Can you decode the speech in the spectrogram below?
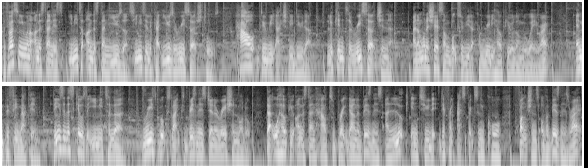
The first thing you want to understand is you need to understand the user. So you need to look at user research tools. How do we actually do that? Look into researching that. And I'm to share some books with you that can really help you along the way, right? Empathy mapping. These are the skills that you need to learn. Read books like the Business Generation Model. That will help you understand how to break down a business and look into the different aspects and core functions of a business, right?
